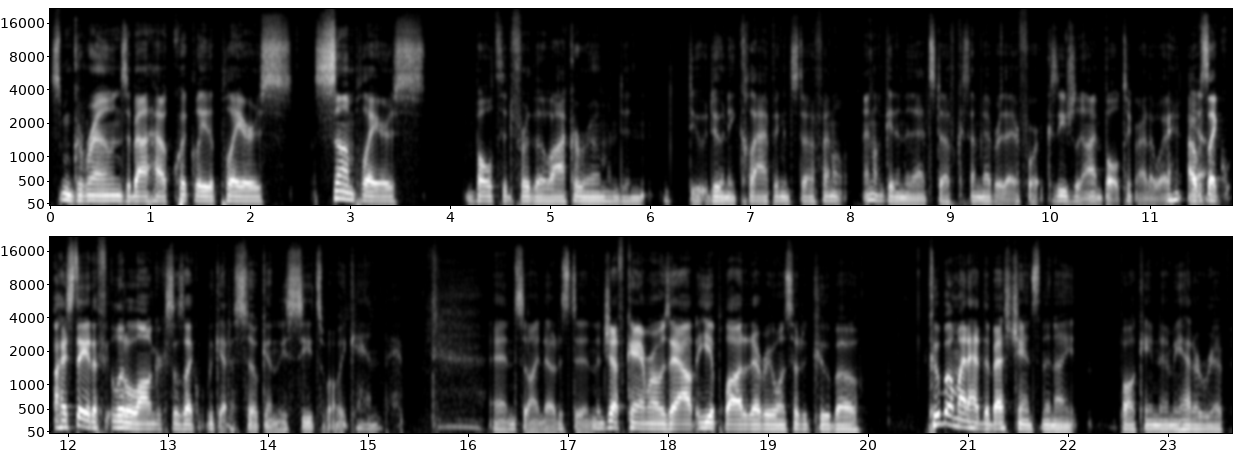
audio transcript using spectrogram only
some groans about how quickly the players some players bolted for the locker room and didn't do do any clapping and stuff i don't i don't get into that stuff because i'm never there for it because usually i'm bolting right away i was like i stayed a f- little longer because i was like we gotta soak in these seats while we can babe and so I noticed it. And then Geoff Cameron was out. He applauded everyone. So did Kubo. Kubo might have had the best chance of the night. Ball came to him. He had a rip.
